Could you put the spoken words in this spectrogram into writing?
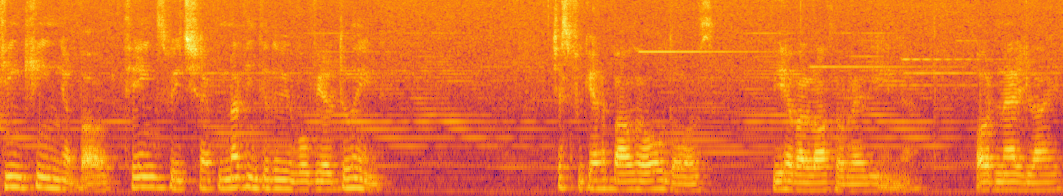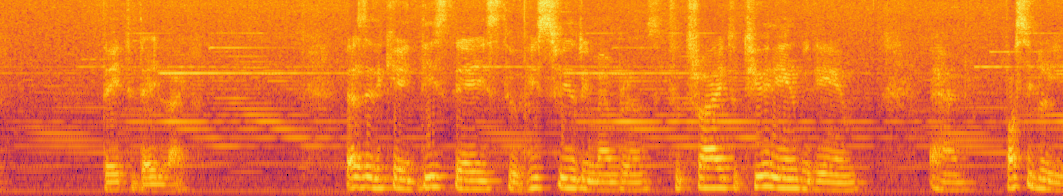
thinking about things which have nothing to do with what we are doing. Just forget about all those. We have a lot already in ordinary life, day to day life. Let's dedicate these days to His sweet remembrance, to try to tune in with Him and possibly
